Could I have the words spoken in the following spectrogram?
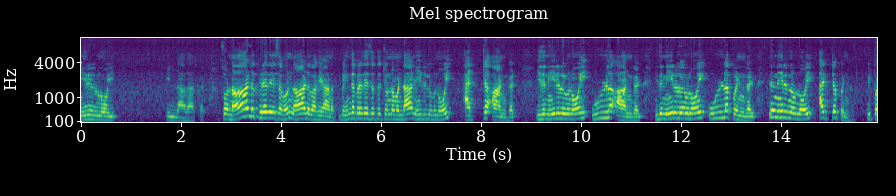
நீரிழிவு நோய் இல்லாதாக்கள். ஸோ நாலு பிரதேசமும் நாலு வகையானது. இப்போ இந்த பிரதேசத்தை சொன்னோம்டா நீரிழிவு நோய் அற்ற ஆண்கள். இது நீரிழிவு நோய் உள்ள ஆண்கள். இது நீரிழிவு நோய் உள்ள பெண்கள். இது நீரிழிவு நோய் அற்ற பெண்கள். இப்போ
